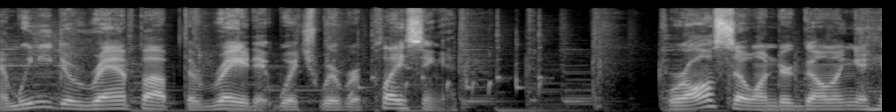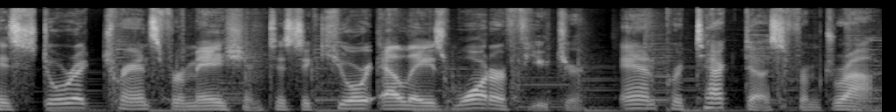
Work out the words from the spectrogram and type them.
and we need to ramp up the rate at which we're replacing it. We're also undergoing a historic transformation to secure LA's water future and protect us from drought.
